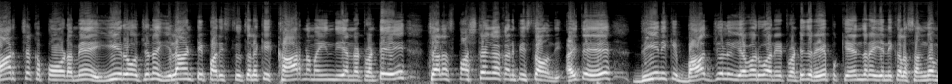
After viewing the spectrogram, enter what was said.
మార్చకపోవడమే ఈ రోజున ఇలాంటి పరిస్థితులకి కారణమైంది అనేటటువంటి చాలా స్పష్టంగా కనిపిస్తూ ఉంది. అయితే దీనికి బాధ్యులు ఎవరు అనేటువంటిది రేపు కేంద్ర ఎన్నికల సంఘం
